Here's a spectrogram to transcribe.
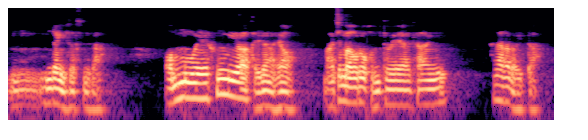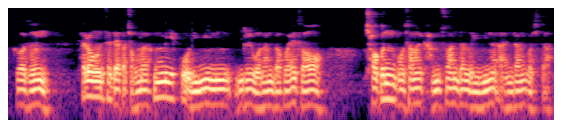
음, 문장이 있었습니다. 업무의 흥미와 관련하여 마지막으로 검토해야 할 사항이 하나가 더 있다. 그것은 새로운 세대가 정말 흥미있고 의미 있는 일을 원한다고 해서 적은 보상을 감수한다는 의미는 아니라는 것이다.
